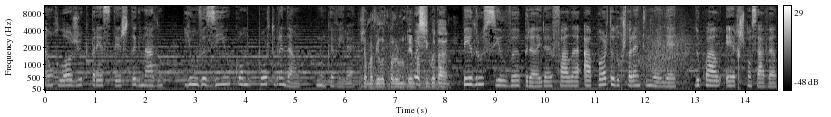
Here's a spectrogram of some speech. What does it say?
a um relógio que parece ter estagnado e um vazio como Porto Brandão nunca vira. Isto é uma vila que parou no tempo há 50 anos. Pedro Silva Pereira fala à porta do restaurante Moelha, do qual é responsável,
